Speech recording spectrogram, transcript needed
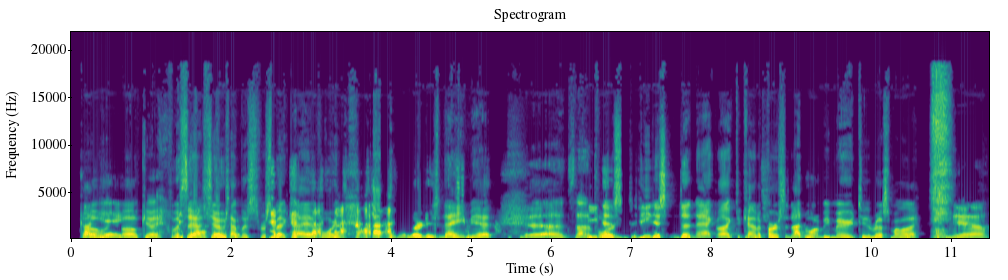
Kanye. Oh, okay. But that shows how much respect I have for him. I haven't learned his name yet. yeah, it's not He important. just he just doesn't act like the kind of person I'd want to be married to the rest of my life. yeah.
